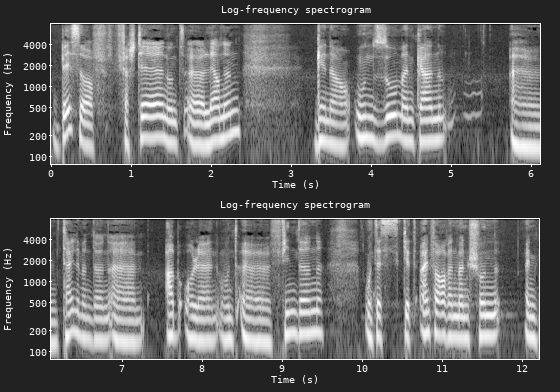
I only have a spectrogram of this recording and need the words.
besser verstehen und äh, lernen. Genau. Und so man kann äh, Teilnehmenden äh, abholen und äh, finden. Und es geht einfacher, wenn man schon einen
